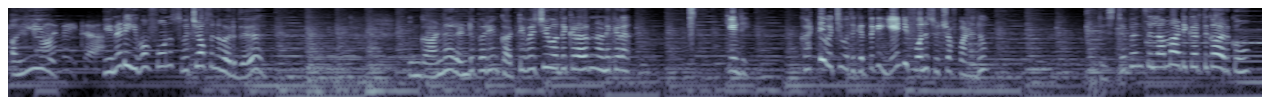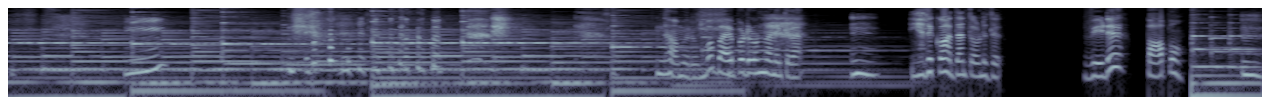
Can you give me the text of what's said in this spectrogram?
ஐயோ. என்னடி இவன் போன் சுவிட்ச் ஆஃப்னு வருது? உங்க அண்ணன் ரெண்டு பேரையும் கட்டி வச்சு உதைக்கிறாருன்னு நினைக்கிறேன். ஏண்டி கட்டி வச்சு உதைக்கிறதுக்கு ஏண்டி போனை சுவிட்ச் ஆஃப் பண்ணணும்? டிஸ்டர்பன்ஸ் இல்லாம அடிக்கிறதுக்கா இருக்கும். ம், நாம ரொம்ப பயப்படுறோம்னு நினைக்கிறேன். ம், எனக்கும் அதான் தோணுது. விடு பாப்போம். ம்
